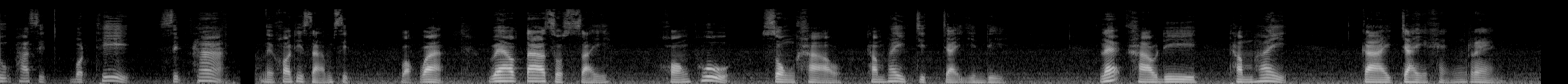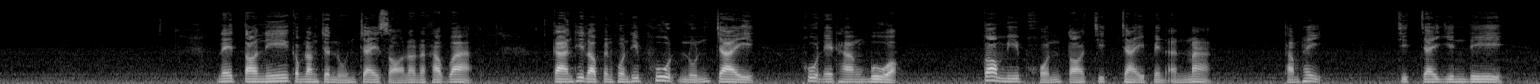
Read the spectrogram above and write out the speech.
สุภาษิตบทที่ 15 ในข้อที่ 30 บอกว่า แววตาสดใสของผู้ส่งข่าวทำให้จิตใจยินดี และข่าวดีทำให้กายใจแข็งแรง ในตอนนี้กำลังจะหนุนใจสอนแล้วนะครับว่า การที่เราเป็นคนที่พูดหนุนใจ พูดในทางบวก ก็มีผลต่อจิตใจเป็นอันมากทำให้ จิตใจยินดี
